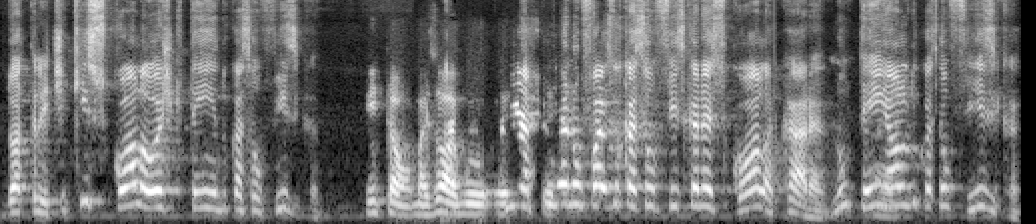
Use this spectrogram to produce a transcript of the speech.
do atletismo, que escola hoje que tem educação física? Então, mas ó, a minha filha não faz educação física na escola, cara. Não tem é. aula de educação física.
